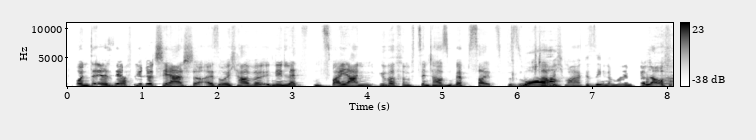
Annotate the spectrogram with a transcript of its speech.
Und äh, sehr viel Recherche. Also ich habe in den letzten zwei Jahren über 15.000 Websites besucht, habe ich mal gesehen in meinem Verlauf.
